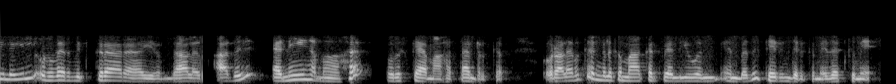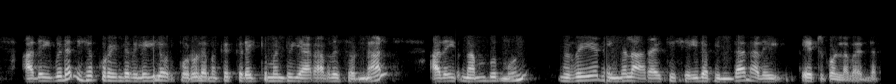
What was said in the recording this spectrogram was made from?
விலையில் ஒருவர் விற்கிறாரா இருந்தால் அது அநேகமாக ஒரு ஸ்கேமாகத்தான் இருக்கு. ஓரளவுக்கு எங்களுக்கு மார்க்கெட் வேல்யூ என்பது தெரிந்திருக்கும் எதற்குமே. அதை விட மிக குறைந்த விலையில் ஒரு பொருள் நமக்கு கிடைக்கும் என்று யாராவது சொன்னால் அதை நம்பும் முன் நிறைய நீங்கள் ஆராய்ச்சி செய்த பின் தான் அதை ஏற்றுக்கொள்ள வேண்டும்.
